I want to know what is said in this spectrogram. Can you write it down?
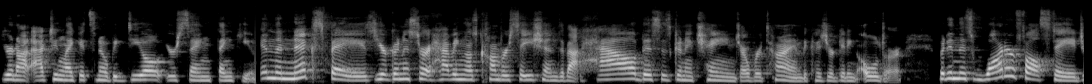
You're not acting like it's no big deal. You're saying thank you. In the next phase, you're going to start having those conversations about how this is going to change over time because you're getting older. But in this waterfall stage,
